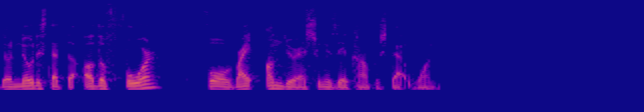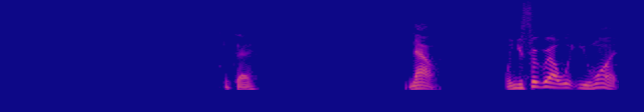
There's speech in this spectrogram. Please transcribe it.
they'll notice that the other four fall right under as soon as they accomplish that one. Okay. Now, when you figure out what you want,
